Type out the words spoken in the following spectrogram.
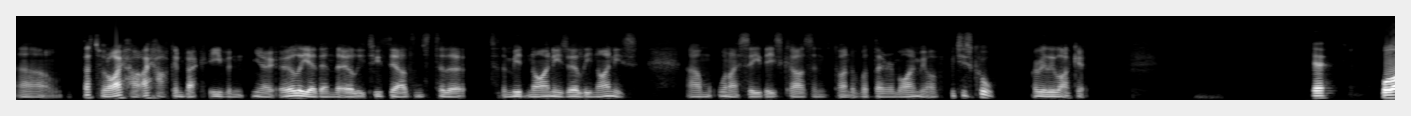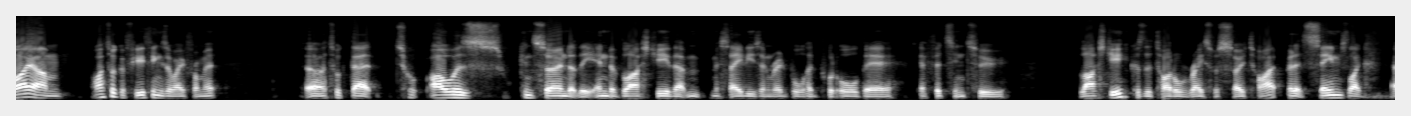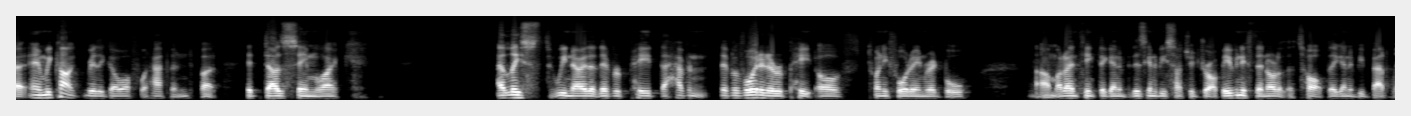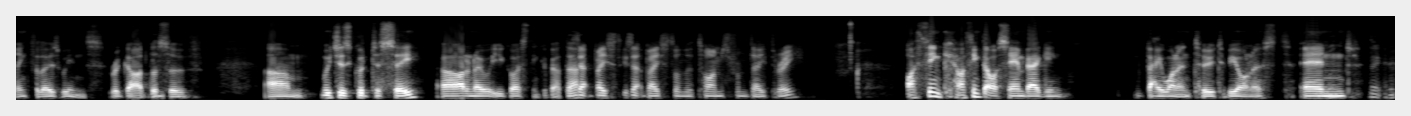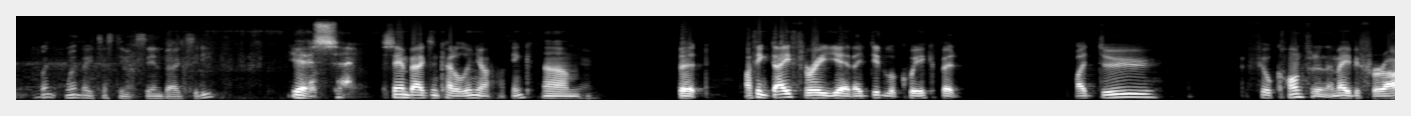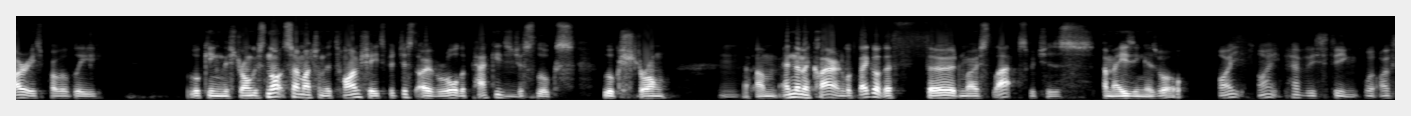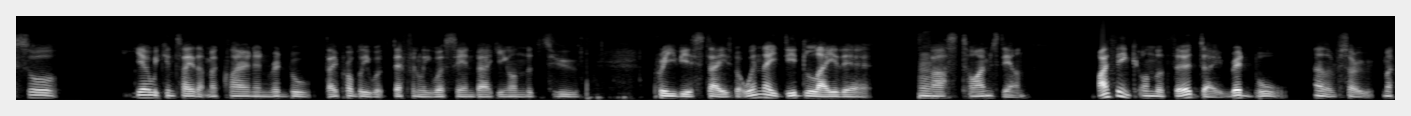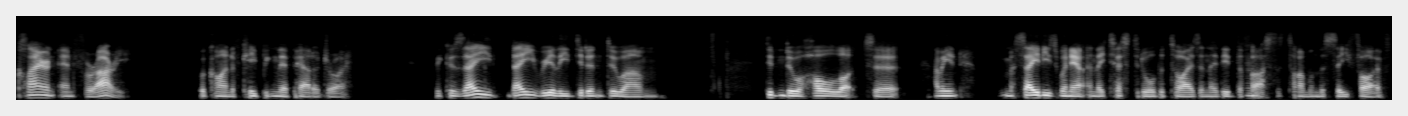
um, that's what I I harken back even you know earlier than the early 2000s to the to the mid 90s, early 90s um, when I see these cars and kind of what they remind me of, which is cool. I really like it. Yeah. Well, I um I took a few things away from it. Uh, I took that. To, I was concerned at the end of last year that Mercedes and Red Bull had put all their efforts into last year because the title race was so tight. But it seems like, uh, and we can't really go off what happened, but it does seem like at least we know that they've repeat they haven't they've avoided a repeat of 2014 Red Bull. Um, I don't think they're going to there's going to be such a drop. Even if they're not at the top, they're going to be battling for those wins, regardless of, um, which is good to see. Uh, I don't know what you guys think about that. Is that. that based? Is that based on the times from day three? I think I think they were sandbagging day one and two, to be honest. And They, weren't, weren't they testing at Sandbag City? yes, sandbags in Catalonia, I think. Um, Yeah. But I think day three, yeah, they did look quick, but I do feel confident that maybe Ferrari is probably looking the strongest. Not so much on the timesheets, but just overall, the package Mm. just looks looks strong. Mm. Um, and the McLaren, look, they got the third most laps, which is amazing as well. I I have this thing. Well, I saw. Yeah, we can say that McLaren and Red Bull they probably were definitely were sandbagging on the two previous days, but when they did lay their Hmm. fast times down, I think on the third day, Red Bull, uh, sorry, McLaren and Ferrari were kind of keeping their powder dry because they they really didn't do um didn't do a whole lot to. I mean, Mercedes went out and they tested all the tires and they did the Hmm. fastest time on the C5.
